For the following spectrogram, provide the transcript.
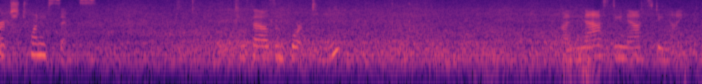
March 26, 2014. A nasty, nasty night.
